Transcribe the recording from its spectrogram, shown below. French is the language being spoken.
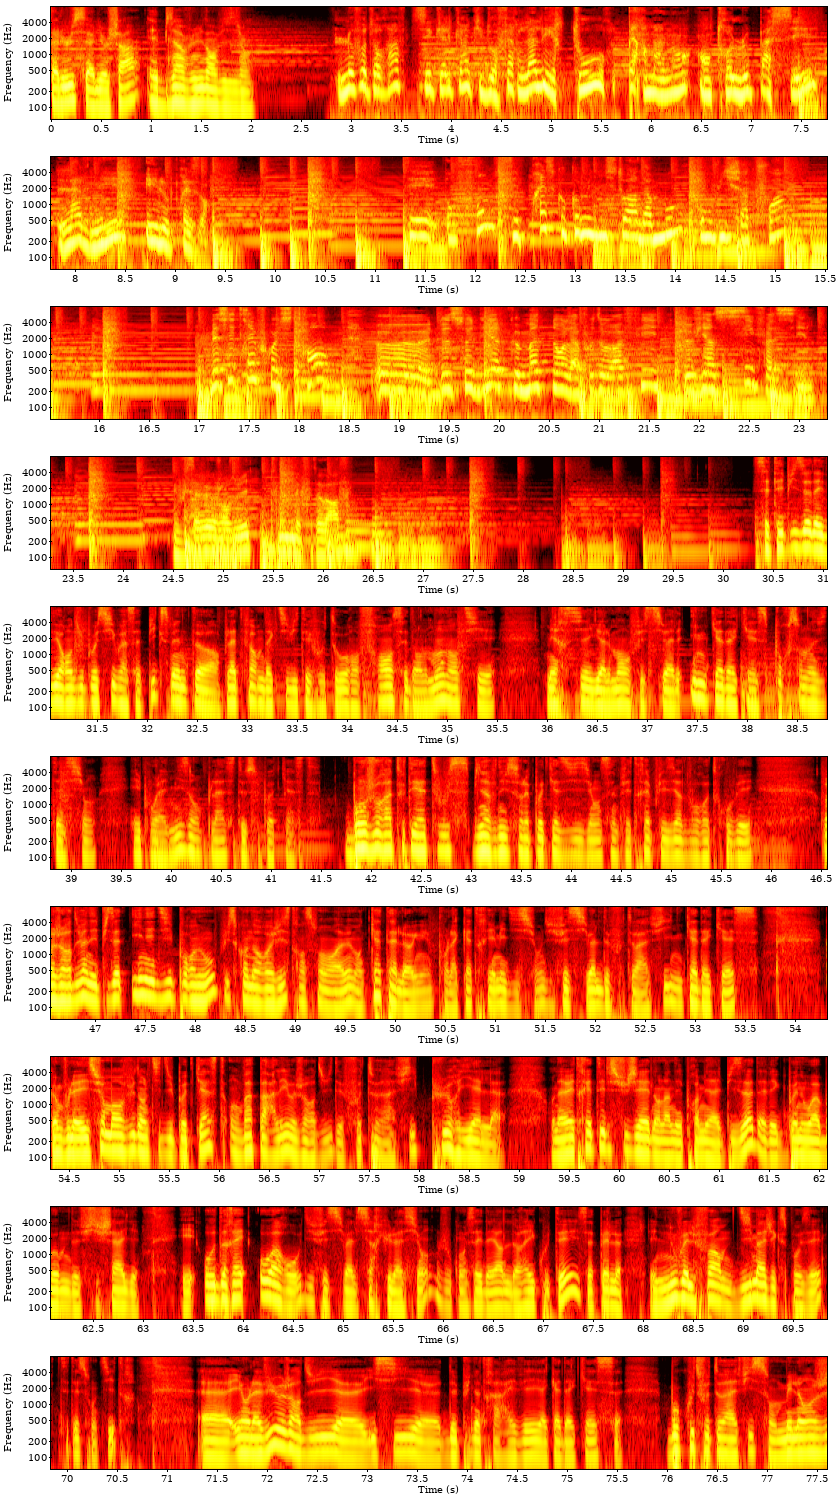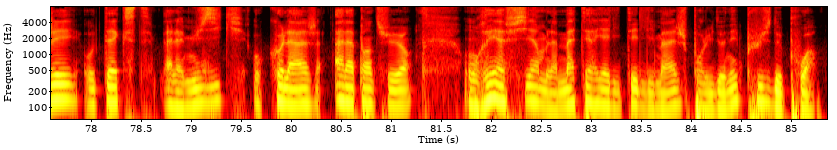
Salut, c'est Alyosha et bienvenue dans Vision. Le photographe, c'est quelqu'un qui doit faire l'aller-retour permanent entre le passé, l'avenir et le présent. Et au fond, c'est presque comme une histoire d'amour qu'on vit chaque fois. Mais c'est très frustrant euh, de se dire que maintenant la photographie devient si facile. Et vous savez, aujourd'hui, tout le monde est photographe. Cet épisode a été rendu possible grâce à PixMentor, plateforme d'activité photo en France et dans le monde entier. Merci également au festival Incadakes pour son invitation et pour la mise en place de ce podcast. Bonjour à toutes et à tous, bienvenue sur le podcast Vision, ça me fait très plaisir de vous retrouver. Aujourd'hui, un épisode inédit pour nous, puisqu'on enregistre en ce moment même en Catalogne pour la quatrième édition du festival de photographie Incadakes. Comme vous l'avez sûrement vu dans le titre du podcast, on va parler aujourd'hui de photographie plurielle. On avait traité le sujet dans l'un des premiers épisodes avec Benoît Baume de Fichaille et Audrey O'Haraud du festival Circulation. Je vous conseille d'ailleurs de le réécouter. Il s'appelle Les nouvelles formes d'images exposées. C'était son titre. Euh, et on l'a vu aujourd'hui euh, ici euh, depuis notre arrivée à Cadaquès. Beaucoup de photographies sont mélangées au texte, à la musique, au collage, à la peinture. On réaffirme la matérialité de l'image pour lui donner plus de poids.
